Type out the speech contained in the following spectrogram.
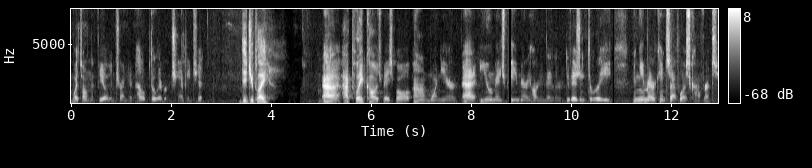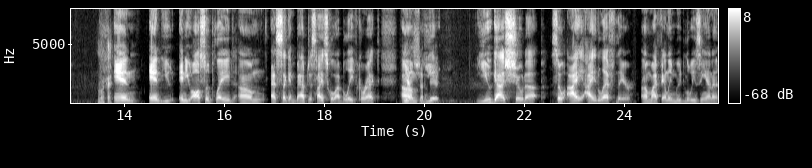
what's on the field and trying to help deliver a championship. Did you play? Uh, I played college baseball um, one year at UMHB Mary Hardin Baylor Division three in the American Southwest Conference. Okay. And and you and you also played um, at Second Baptist High School, I believe, correct? Um, yes, I you, did. You guys showed up. So I I left there. Um, my family moved to Louisiana.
